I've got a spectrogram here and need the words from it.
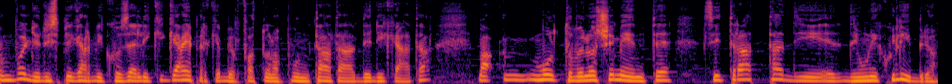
non voglio rispiegarvi cos'è l'ikigai perché abbiamo fatto una puntata dedicata, ma mm, molto velocemente si tratta di, di un equilibrio,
